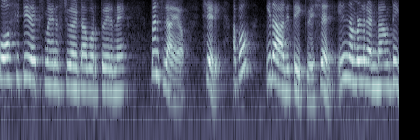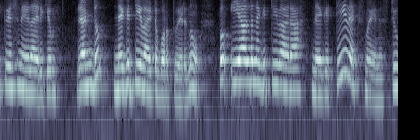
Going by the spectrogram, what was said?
പോസിറ്റീവ് എക്സ് മൈനസ് ടു ആയിട്ടാണ് പുറത്ത് വരുന്നത് മനസ്സിലായോ? ശരി അപ്പോൾ ഇത് ആദ്യത്തെ ഇക്വേഷൻ ഇനി നമ്മളുടെ രണ്ടാമത്തെ ഇക്വേഷൻ ഏതായിരിക്കും? രണ്ടും നെഗറ്റീവായിട്ട് പുറത്ത് വരുന്നു. അപ്പം ഇയാളുടെ നെഗറ്റീവ് ആരാ? Negative x minus two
